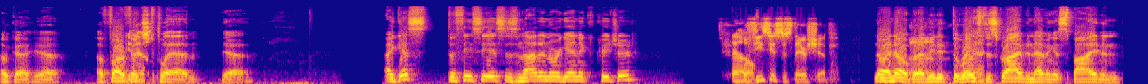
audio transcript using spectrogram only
okay, yeah. A far fetched plan. Yeah. I guess the Theseus is not an organic creature? No, Well, Theseus is their ship. No, I know, but I Um, mean, it, the way it's described and having a spine and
